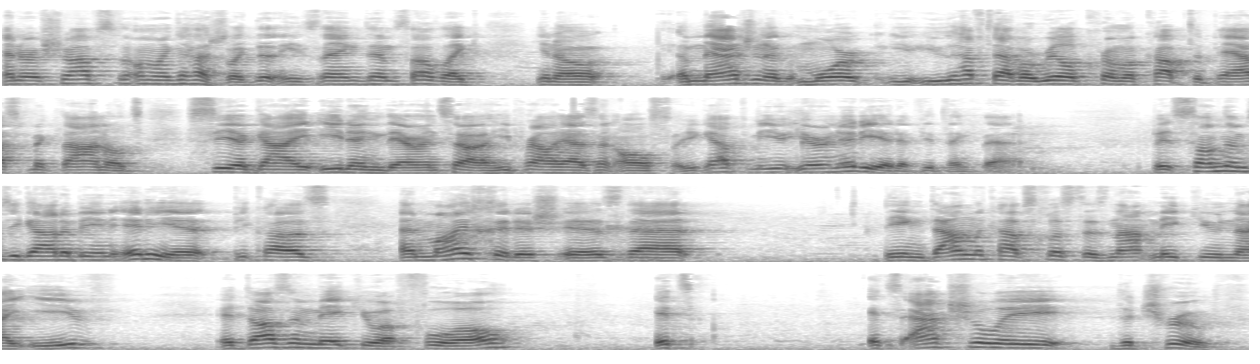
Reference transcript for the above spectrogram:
And Rav Schwab "Oh my gosh!" Like he's saying to himself, like you know, imagine a more. You, you have to have a real krima cup to pass McDonald's, see a guy eating there, and oh, he probably has an ulcer. You be, you're an idiot if you think that. But sometimes you got to be an idiot because. And my chiddush is that being down the kapschus does not make you naive. It doesn't make you a fool. It's it's actually the truth.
